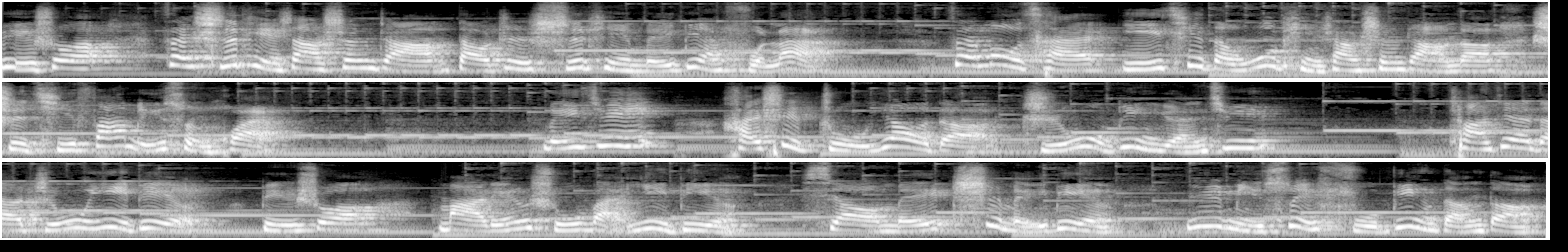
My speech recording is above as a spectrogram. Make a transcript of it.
比如说，在食品上生长，导致食品霉变腐烂；在木材、仪器等物品上生长呢，使其发霉损坏。霉菌还是主要的植物病原菌，常见的植物疫病，比如说马铃薯晚疫病、小霉赤霉病。玉米穗腐病等等，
